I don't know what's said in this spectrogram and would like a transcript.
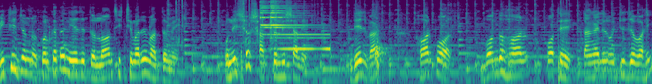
বিক্রির জন্য কলকাতায় নিয়ে যেত লঞ্চ স্টিমারের মাধ্যমে উনিশশো সাতচল্লিশ সালে দেশভাগ হওয়ার পর বন্ধ হওয়ার পথে টাঙ্গাইলের ঐতিহ্যবাহী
